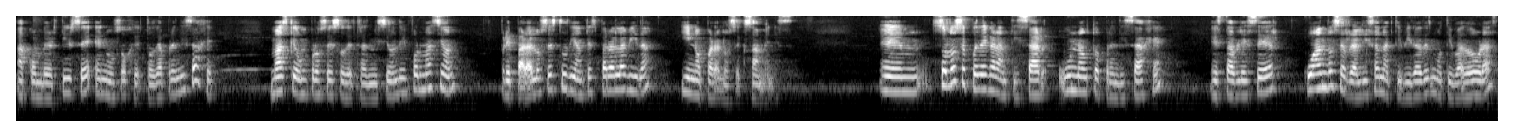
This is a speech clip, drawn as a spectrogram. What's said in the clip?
a convertirse en un sujeto de aprendizaje. Más que un proceso de transmisión de información, prepara a los estudiantes para la vida y no para los exámenes. Em, solo se puede garantizar un autoaprendizaje, establecer cuándo se realizan actividades motivadoras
